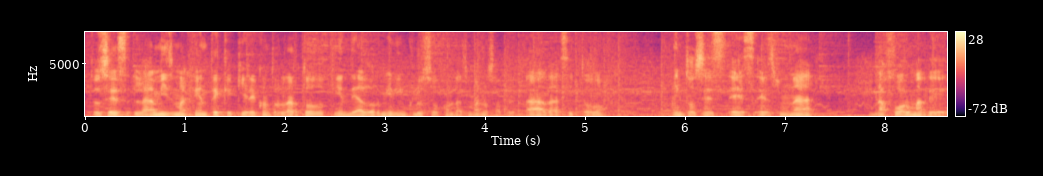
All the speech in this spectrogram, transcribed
Entonces, la misma gente que quiere controlar todo tiende a dormir incluso con las manos apretadas y todo. Entonces es, es una, una forma de,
